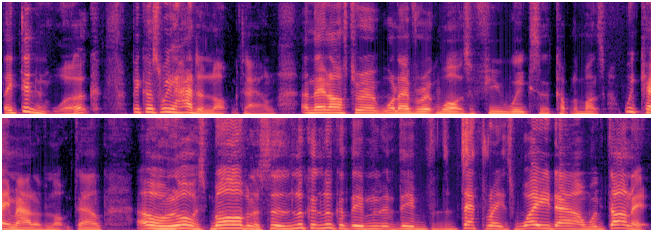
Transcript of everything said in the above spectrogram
They didn't work because we had a lockdown. And then after whatever it was, a few weeks, a couple of months, we came out of lockdown. Oh, oh it's marvellous. Look at, look at the, the, the death rate's way down. We've done it.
